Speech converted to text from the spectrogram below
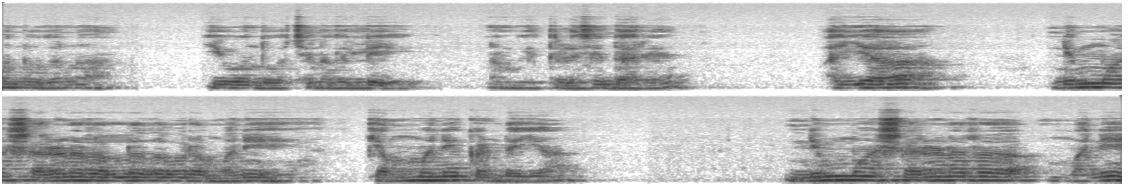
ಅನ್ನೋದನ್ನು ಈ ಒಂದು ವಚನದಲ್ಲಿ ನಮಗೆ ತಿಳಿಸಿದ್ದಾರೆ. ಅಯ್ಯ, ನಿಮ್ಮ ಶರಣರಲ್ಲದವರ ಮನೆ ಕೆಮ್ಮನೆ ಕಂಡಯ್ಯ. ನಿಮ್ಮ ಶರಣರ ಮನೆ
